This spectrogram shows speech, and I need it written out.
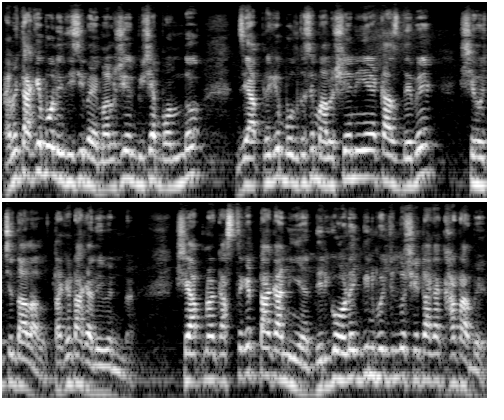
আমি তাকে বলে দিছি, ভাই, মালয়েশিয়ার বিষয় বন্ধ। যে আপনাকে বলতেছে মালয়েশিয়া নিয়ে কাজ দেবে, সে হচ্ছে দালাল। তাকে টাকা দেবেন না। সে আপনার কাছ থেকে টাকা নিয়ে, দীর্ঘ অনেক দিন পর্যন্ত সে টাকা খাটাবে।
